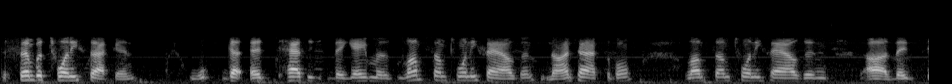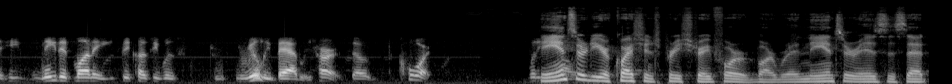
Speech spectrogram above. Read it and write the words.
December twenty second? It had to, they gave him a lump sum twenty thousand, non taxable, lump sum twenty thousand. Uh, they he needed money because he was really badly hurt. So, court. What The answer it? to your question is pretty straightforward, Barbara, and the answer is is that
